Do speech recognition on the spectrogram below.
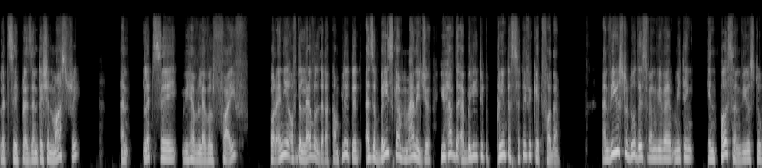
let's say presentation mastery, and let's say we have level five or any of the level that are completed, as a Basecamp manager, you have the ability to print a certificate for them. And we used to do this when we were meeting in person, we used to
